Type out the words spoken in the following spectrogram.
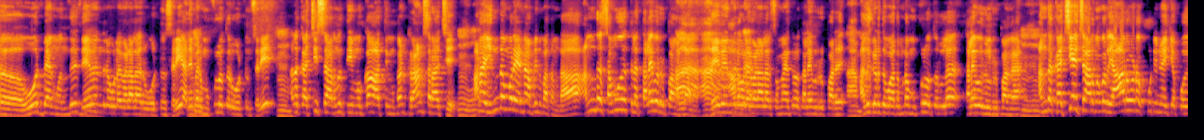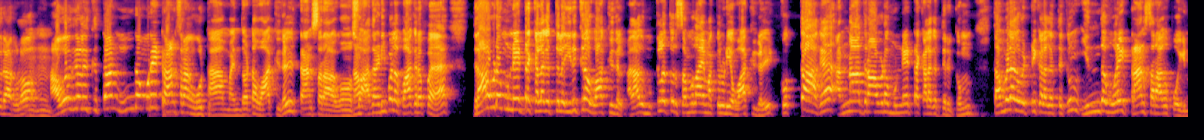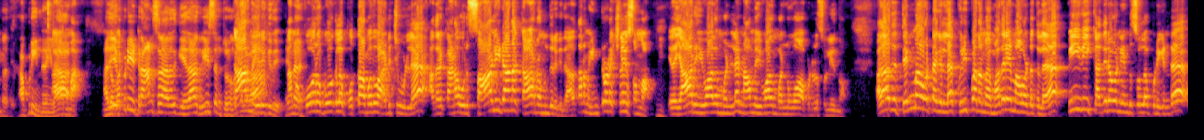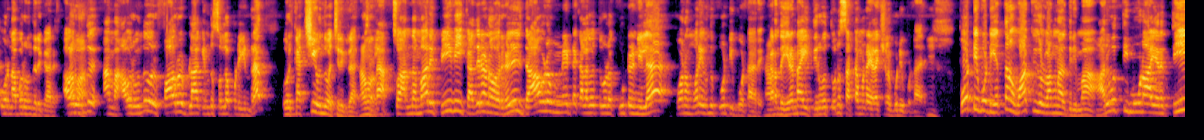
ஓட் பேங்க் வந்து தேவேந்திர உல வேளாளர் ஓட்டும் சரி அதே மாதிரி முக்குலத்தூர் ஓட்டும் சரி. அந்த கட்சி சார்ந்து திமுக அதிமுக டிரான்ஸ்பர் ஆச்சு. ஆனா இந்த முறை என்ன அப்படின்னு பார்த்தோம்னா அந்த சமூகத்துல தலைவர் இருப்பாங்கல்ல தேவேந்திர உல வேளாளர் சமயத்துல தலைவர் இருப்பாரு. அதுக்கடுத்து பார்த்தோம்னா முக்குலத்தூர்ல தலைவர்கள் இருப்பாங்க. அந்த கட்சியை சார்ந்தவங்க யாரோட கூட்டணி வைக்க போகிறார்களோ. அவர்களுக்கு தான் இந்த முறை டிரான்ஸ்பர் ஆகும் ஓட்டு. ஆமா இந்த வட்டம் வாக்குகள் டிரான்ஸ்பர் ஆகும். அதன் அடிப்படையில் பாக்குறப்ப திராவிட முன்னேற்ற கழகத்துல இருக்கிற வாக்குகள் அதாவது முக்குளத்தூர் சமுதாய மக்களுடைய வாக்குகள் கொத்தாக அண்ணா திராவிட முன்னேற்ற கழகத்திற்கும் தமிழக வெற்றி கழகத்துக்கும் இந்த முறை டிரான்ஸ்பர் ஆக போகின்றது. அப்படின்றீங்களா? ஆமா. அது எப்படி டிரான்ஸ்பர் ஆகிறதுக்கு ஏதாவது ரீசன் சொல்லுங்க காரணம். இருக்குது. நம்ம போற போக்குல பொத்தாமதுவா அடிச்சு உள்ள அதற்கான ஒரு சாலிடான காரணம் வந்து இருக்குது. அதான் நம்ம இன்ட்ரோடக்ஷனே சொன்னோம். இதை யாரு விவாதம் பண்ணல நாம விவாதம் பண்ணுவோம் அப்படின்னு சொல்லியிருந்தோம். அதாவது தென் மாவட்டங்கள்ல குறிப்பா நம்ம மதுரை மாவட்டத்துல பி வி கதிரவன் என்று சொல்லப்படுகின்ற ஒரு நபர் வந்து இருக்காரு. அவர். வந்து ஆமா அவர் வந்து ஒரு ஃபார்வர்ட் பிளாக் என்று சொல்லப்படுகின்ற ஒரு கட்சி வந்து வச்சிருக்கிறார் சோ அந்த மாதிரி பி வி கதிரவன் அவர்கள் திராவிட முன்னேற்ற கழகத்தோட கூட்டணியில போன முறை வந்து போட்டி போட்டாரு. கடந்த இரண்டாயிரத்தி இருபத்தி ஒண்ணு சட்டமன்ற எலெக்ஷன்ல போட்டி போட்டாரு. போட்டி போட்டு எத்தனை வாக்குகள் வாங்கினார் தெரியுமா? அறுபத்தி மூணாயிரத்தி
